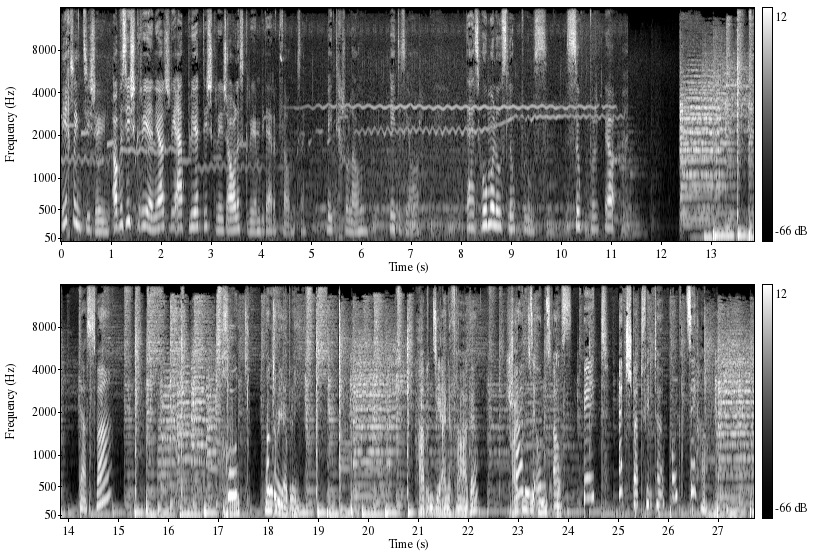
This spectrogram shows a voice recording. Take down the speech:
Ich finde sie schön. Aber sie ist grün, ja. Auch die Blüte ist grün, ist alles grün bei dieser Pflanze. Will ich schon lange. Jedes Jahr. Der heißt Humulus lupulus. Super, ja. Das war Rot und Rüebli. Haben Sie eine Frage? Schreiben Sie uns auf beet.stadtfilter.ch.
